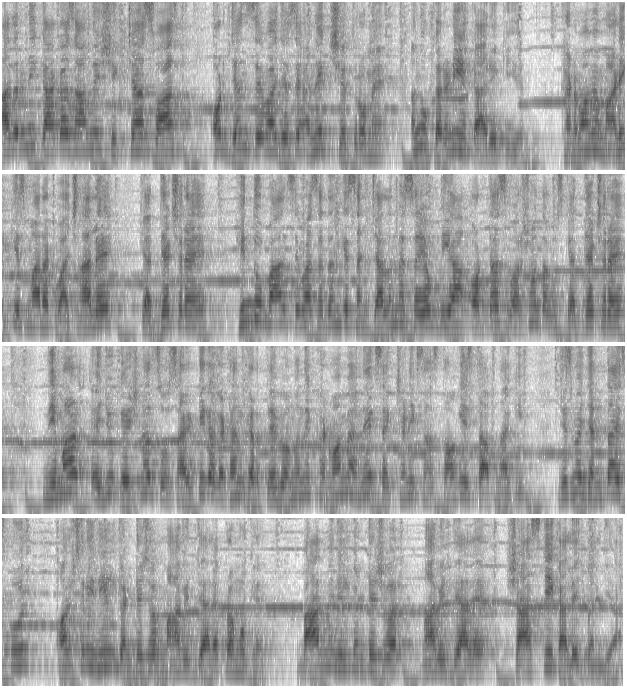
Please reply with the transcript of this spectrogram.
आदरणीय काका साहब ने शिक्षा, स्वास्थ्य और जन सेवा जैसे अनेक क्षेत्रों में अनुकरणीय कार्य किए। खंडवा में माणिक्य स्मारक वाचनालय के अध्यक्ष रहे, हिंदू बाल सेवा सदन के संचालन में सहयोग दिया और 10 वर्षों तक उसके अध्यक्ष रहे। निमाड़ एजुकेशनल सोसाइटी का गठन करते हुए उन्होंने खंडवा में अनेक शैक्षणिक संस्थाओं की स्थापना की, जिसमें जनता स्कूल और श्री नीलकंठेश्वर महाविद्यालय प्रमुख है। बाद में नीलकंठेश्वर महाविद्यालय शासकीय कॉलेज बन गया।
